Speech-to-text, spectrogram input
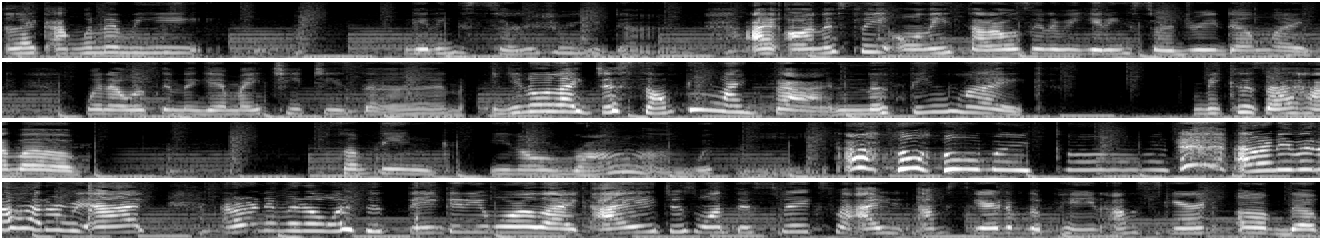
Like, I'm gonna be getting surgery done. I honestly only thought I was gonna be getting surgery done like when I was gonna get my chichis done. You know, like just something like that. Nothing like because I have a something, you know, wrong with me. Oh my god. I don't even know how to react. Even know what to think anymore. Like, I just want this fixed, but I, I'm scared of the pain. I'm scared of the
